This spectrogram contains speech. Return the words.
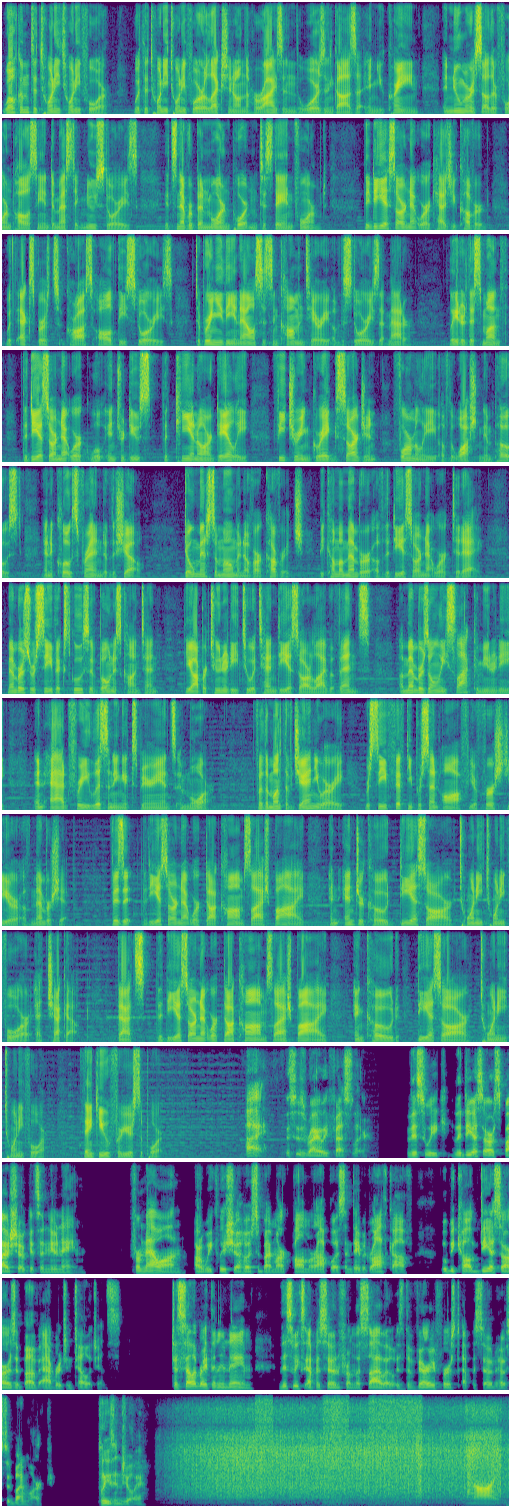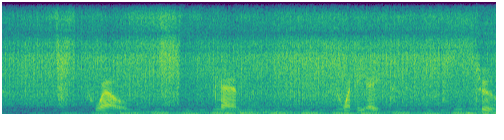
Welcome to 2024. With the 2024 election on the horizon, the wars in Gaza and Ukraine, and numerous other foreign policy and domestic news stories, it's never been more important to stay informed. The DSR network has you covered, with experts across all of these stories, to bring you the analysis and commentary of the stories that matter. Later this month, the DSR network will introduce the TNR Daily featuring Greg Sargent formerly of the Washington Post and a close friend of the show. Don't miss a moment of our coverage. Become a member of the DSR network today. Members receive exclusive bonus content, the opportunity to attend DSR live events, a members only Slack community, an ad free listening experience, and more. For the month of January, receive 50% off your first year of membership. Visit thedsrnetwork.com slash buy and enter code DSR2024 at checkout. That's thedsrnetwork.com slash buy and code DSR2024. Thank you for your support. Hi, this is Riley Fessler. This week, the DSR Spy Show gets a new name. From now on, our weekly show hosted by Marc Polymeropoulos and David Rothkopf will be called DSR's Above Average Intelligence. To celebrate the new name, this week's episode from The Silo is the very first episode hosted by Marc. Please enjoy. Nine, twelve, ten, twenty-eight, two,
